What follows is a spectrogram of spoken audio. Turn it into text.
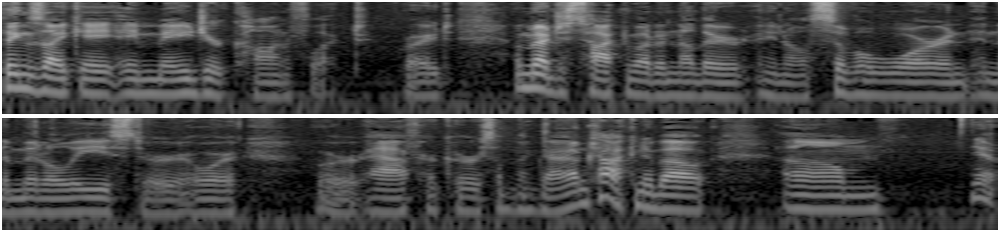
things like a, a major conflict. Right, I'm not just talking about another you know civil war in, in the Middle East or, or or Africa or something like that. I'm talking about um, yeah,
